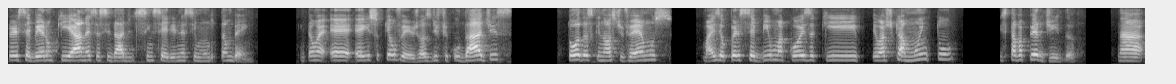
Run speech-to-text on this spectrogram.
perceberam que há necessidade de se inserir nesse mundo também. Então é, é, é isso que eu vejo, as dificuldades todas que nós tivemos, mas eu percebi uma coisa que eu acho que há muito estava perdida na,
